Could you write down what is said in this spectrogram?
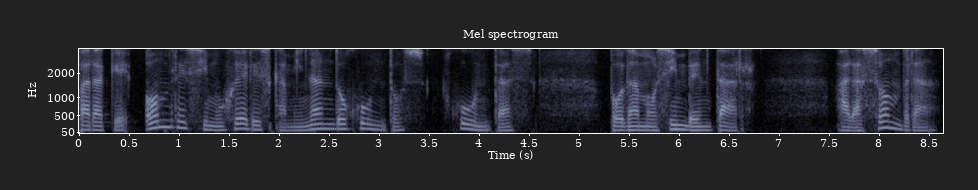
para que hombres y mujeres caminando juntos, juntas, podamos inventar a la sombra,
